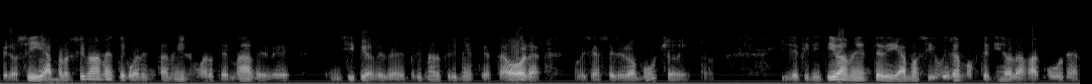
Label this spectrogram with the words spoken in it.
pero sí, aproximadamente 40.000 muertes más desde principios del primer trimestre hasta ahora, porque se aceleró mucho esto. Y definitivamente, digamos, si hubiéramos tenido las vacunas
